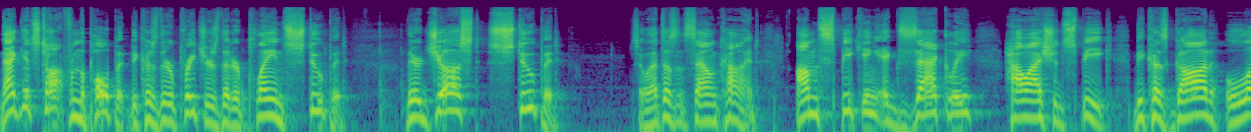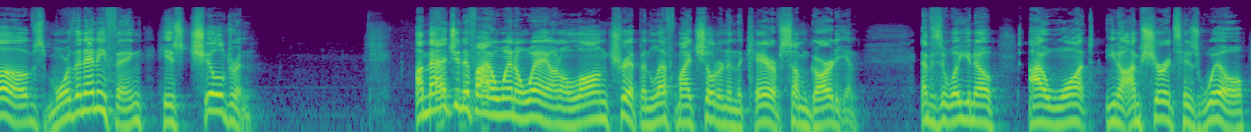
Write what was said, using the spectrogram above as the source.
That gets taught from the pulpit because there are preachers that are plain stupid. They're just stupid. So that doesn't sound kind. I'm speaking exactly how I should speak because God loves more than anything his children. Imagine if I went away on a long trip and left my children in the care of some guardian. And they said, Well, you know, I want, you know, I'm sure it's his will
